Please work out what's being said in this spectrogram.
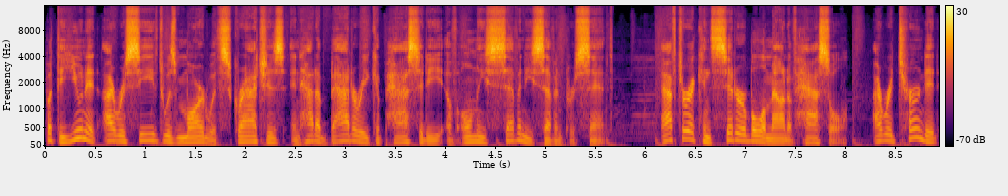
but the unit I received was marred with scratches and had a battery capacity of only 77%. After a considerable amount of hassle, I returned it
